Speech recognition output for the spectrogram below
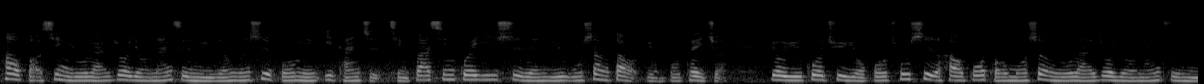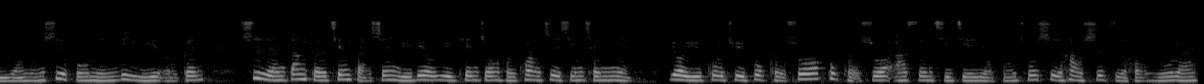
号宝性如来。若有男子女人闻是佛名，一弹指，请发心皈依世人，于无上道永不退转。又于过去有佛出世，号波头摩圣如来。若有男子女人闻是佛名，立于耳根。世人当得千返生于六欲天中，何况至心称念？又于过去不可说不可说阿僧祇劫有佛出世，号狮子吼如来。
